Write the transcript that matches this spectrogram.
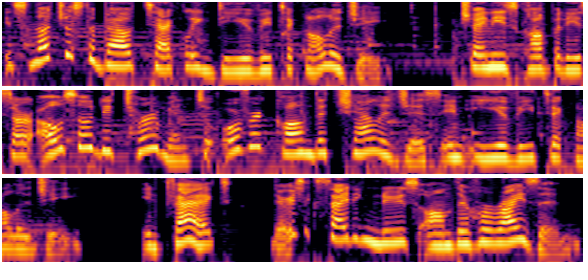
It's not just about tackling DUV technology. Chinese companies are also determined to overcome the challenges in EUV technology. In fact, there is exciting news on the horizon.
